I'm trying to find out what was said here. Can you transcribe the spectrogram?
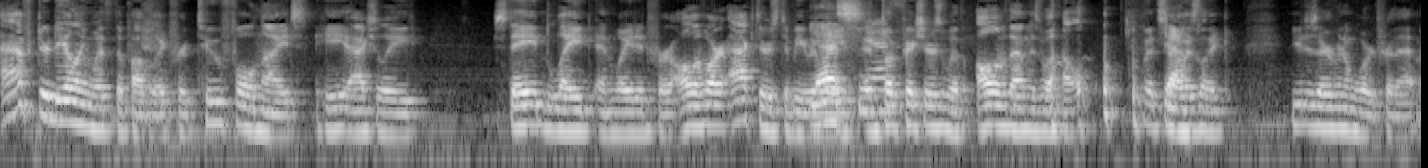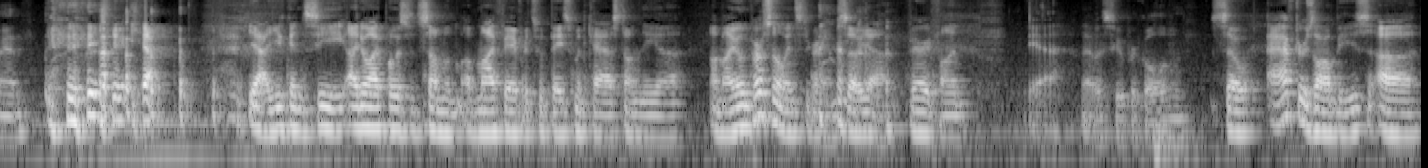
After dealing with the public for two full nights, he actually stayed late and waited for all of our actors to be Yes. released and Yes. took pictures with all of them as well. Which Yeah. I was like, you deserve an award for that, man. yeah, yeah. You can see. I know I posted some of, of my favorites with Basement Cast on the uh, on my own personal Instagram. So yeah, very fun. Yeah, that was super cool of them. So after zombies, uh,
